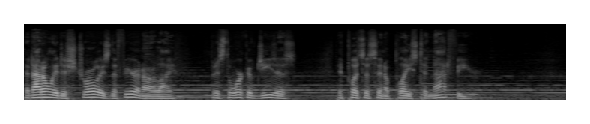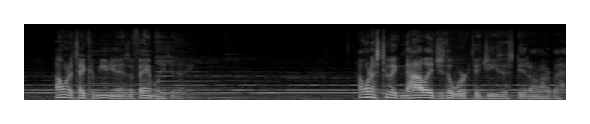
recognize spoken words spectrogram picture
that not only destroys the fear in our life, but it's the work of Jesus that puts us in a place to not fear. I want to take communion as a family today. I want us to acknowledge the work that Jesus did on our behalf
